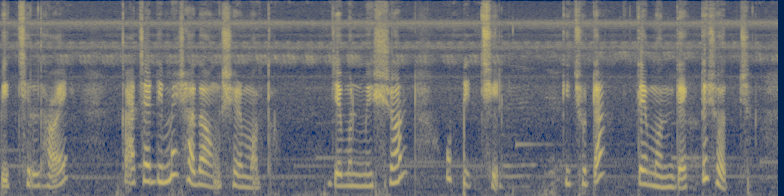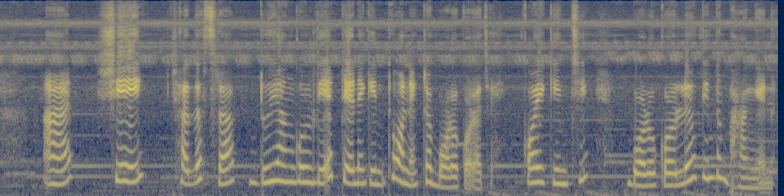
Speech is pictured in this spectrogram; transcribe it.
পিচ্ছিল হয়, কাঁচা ডিমে সাদা অংশের মতো, যেমন মিশ্রণ ও পিচ্ছিল, কিছুটা তেমন দেখতে স্বচ্ছ। আর সেই সাদা স্রাব দুই আঙ্গুল দিয়ে টেনে কিন্তু অনেকটা বড় করা যায়, কয়েক ইঞ্চি বড় করলেও কিন্তু ভাঙে না।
